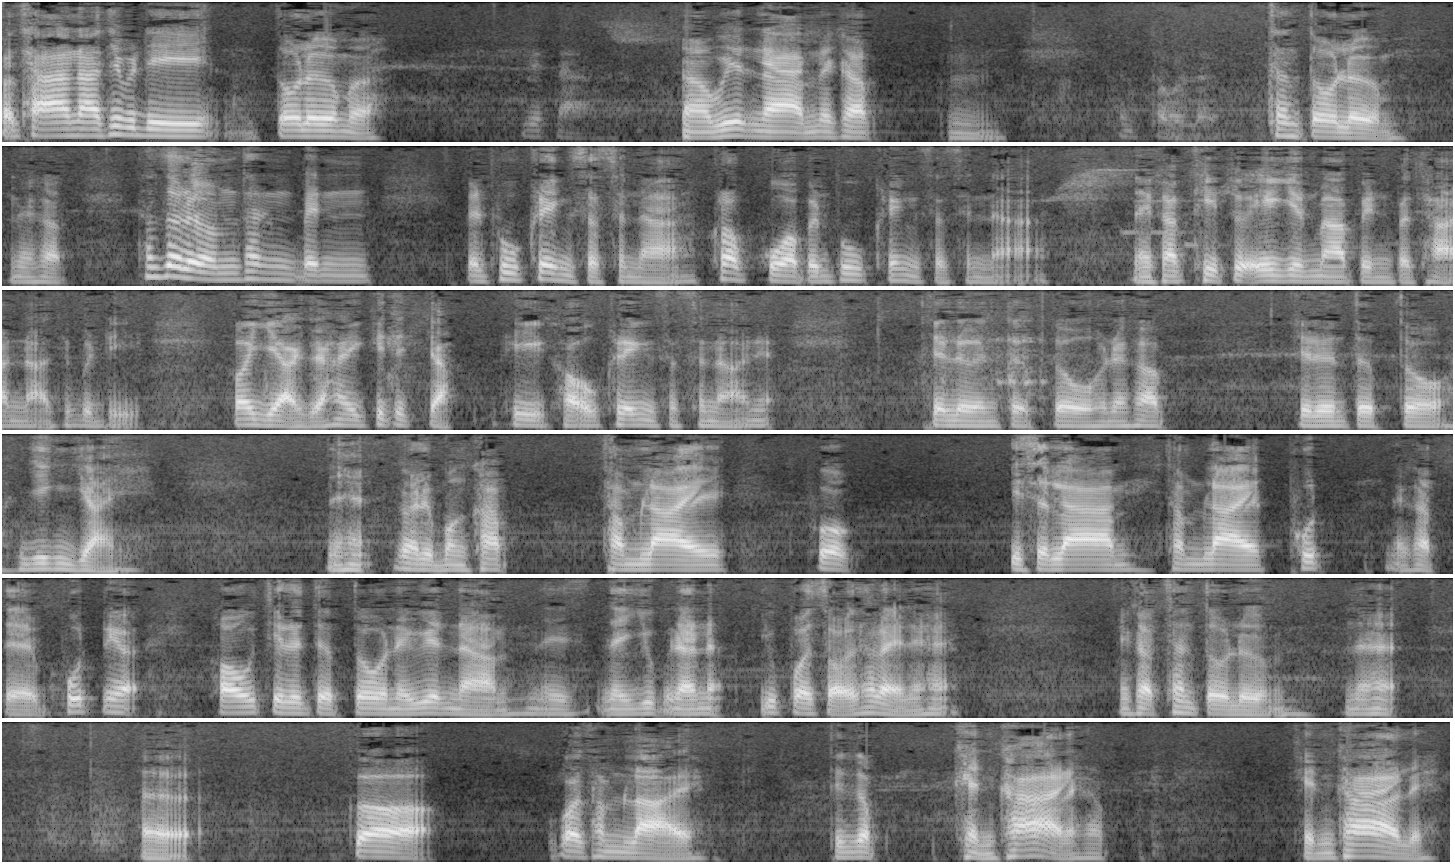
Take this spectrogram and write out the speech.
ประธานาธิบดีโตเริมเหรอเวียดนามอ่าเวียดนามนะครับ อืมท่านโตเลย ท่านโตเริมนะครับ ท่านโตเริมท่านเป็นเป็นผู้เคร่งศาสนา ครอบครัวเป็นผู้เคร่งศาสนานะครับ ทีบตัวเองจนมาเป็นประธานาธิบดี ก็อยากจะให้คิดจักรที่เขาเคร่งศาสนาเนี่ยเจริญเติบโตนะครับ เจริญเติบโตยิ่งใหญ่นะฮะก็เลยบังคับทำลายพวกอิสลามทำลายพุทธนะครับ แต่พุทธเนี่ยเขาเจริญเติบโตในเวียดนามในในยุคนั้นนะยุคพศเท่าไหร่นะฮะนะครับ ท่านโตเริมนะฮะ เออก็ก็ทำลาย ถึงกับเข็นฆ่านะครับ เข็นฆ่าเลย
